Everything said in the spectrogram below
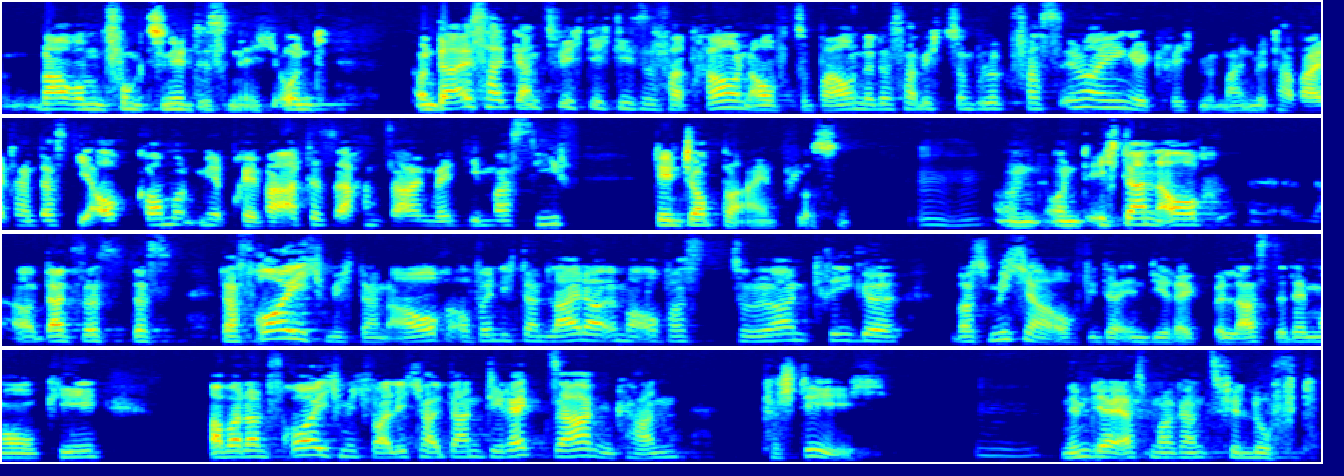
warum funktioniert es nicht? Und, und da ist halt ganz wichtig, dieses Vertrauen aufzubauen. Und das habe ich zum Glück fast immer hingekriegt mit meinen Mitarbeitern, dass die auch kommen und mir private Sachen sagen, wenn die massiv den Job beeinflussen. Mhm. Und, und ich dann auch, das, das, das, da freue ich mich dann auch, auch wenn ich dann leider immer auch was zu hören kriege, was mich ja auch wieder indirekt belastet, immer okay. Aber dann freue ich mich, weil ich halt dann direkt sagen kann, verstehe ich. Mhm. Nimm dir erstmal ganz viel Luft.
